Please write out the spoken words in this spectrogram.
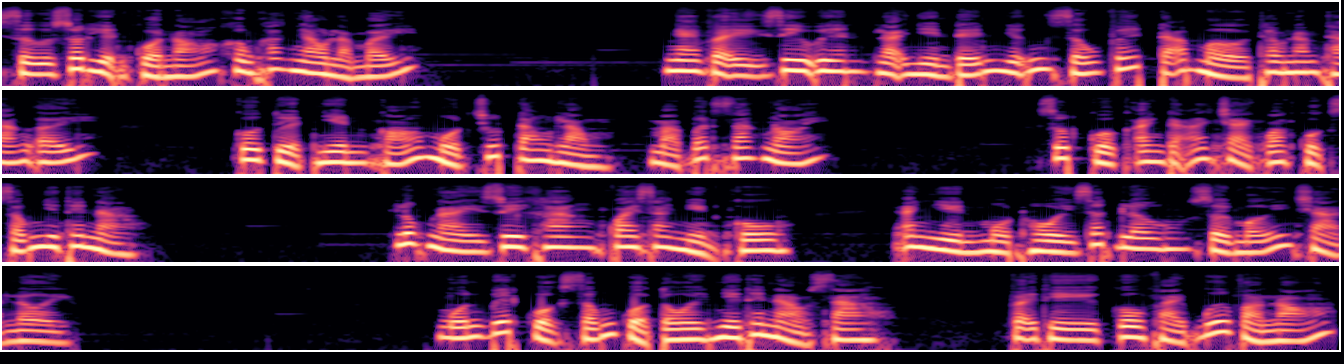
sự xuất hiện của nó không khác nhau là mấy. Nghe vậy Di Uyên lại nhìn đến những dấu vết đã mở theo năm tháng ấy. Cô tuyệt nhiên có một chút đau lòng mà bất giác nói. Rốt cuộc anh đã trải qua cuộc sống như thế nào? Lúc này Duy Khang quay sang nhìn cô. Anh nhìn một hồi rất lâu rồi mới trả lời. Muốn biết cuộc sống của tôi như thế nào sao? Vậy thì cô phải bước vào nó.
